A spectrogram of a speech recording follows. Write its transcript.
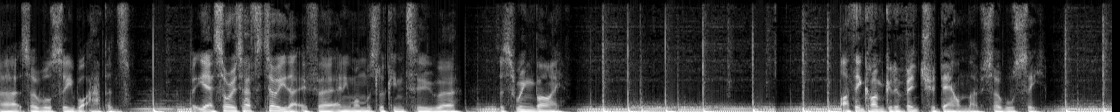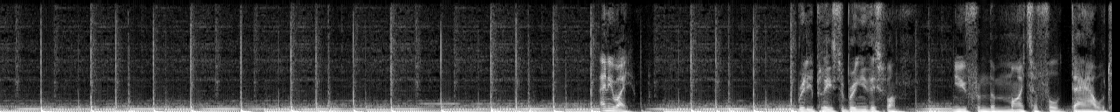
Uh, so we'll see what happens. But yeah, sorry to have to tell you that if uh, anyone was looking to uh, to swing by. I think I'm going to venture down though, so we'll see. Anyway, really pleased to bring you this one. New from the Mightiful Dauwd.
